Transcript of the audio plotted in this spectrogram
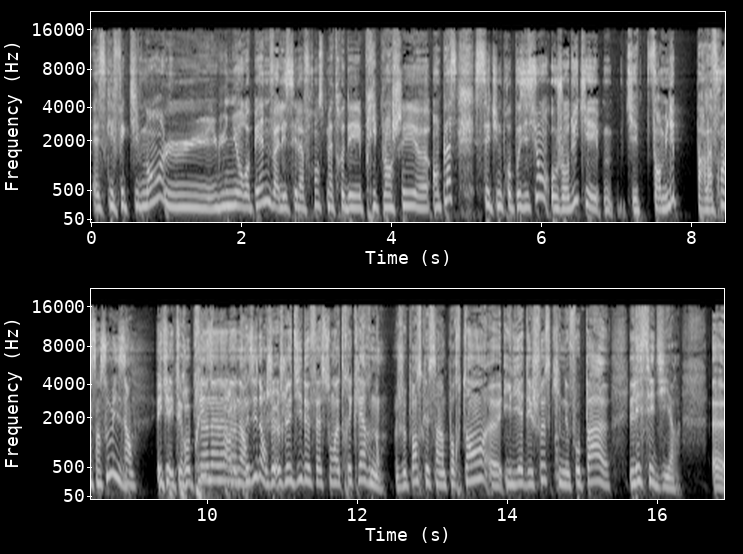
est-ce qu'effectivement l'Union européenne va laisser la France mettre des prix planchers euh, en place? C'est une proposition aujourd'hui qui est qui est formulée par la France insoumise Non. et qui a été reprise Non, non, non, par non, le non. président. Je, je le dis de façon très claire, non. Je pense que c'est important. euh, il y a des choses qu'il ne faut pas euh, laisser dire. Euh,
